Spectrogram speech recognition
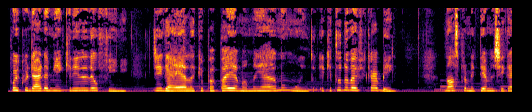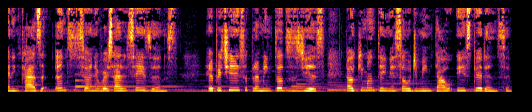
por cuidar da minha querida Delfine. Diga a ela que o papai e a mamãe a amam muito e que tudo vai ficar bem. Nós prometemos chegar em casa antes de seu aniversário de seis anos. Repetir isso para mim todos os dias é o que mantém minha saúde mental e esperança.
